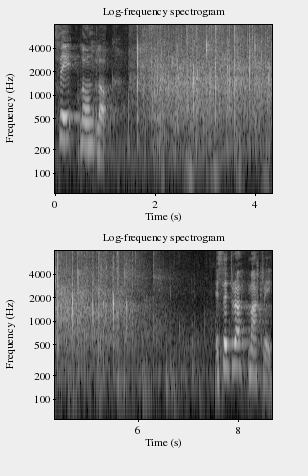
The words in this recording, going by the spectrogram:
Tse Long Lok. Isidra Macri.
